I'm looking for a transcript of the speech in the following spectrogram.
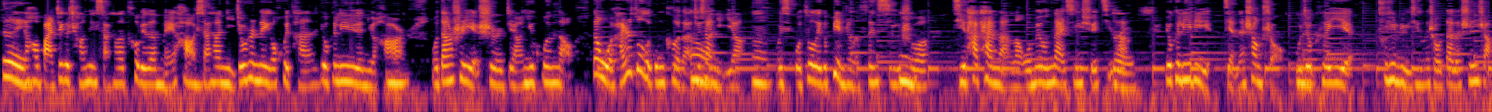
对，然后把这个场景想象的特别的美好，想象你就是那个会弹尤克里里的女孩我当时也是这样一昏脑，但我还是做了功课的，就像你一样，嗯，我我做了一个辩证的分析，嗯。说吉他太难了，我没有耐心学吉他，，尤克里里简单上手，我嗯就可以出去旅行的时候带在身上，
